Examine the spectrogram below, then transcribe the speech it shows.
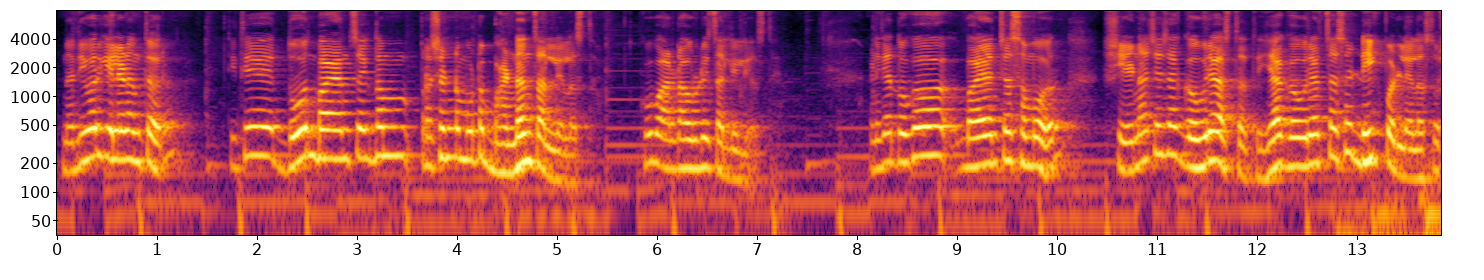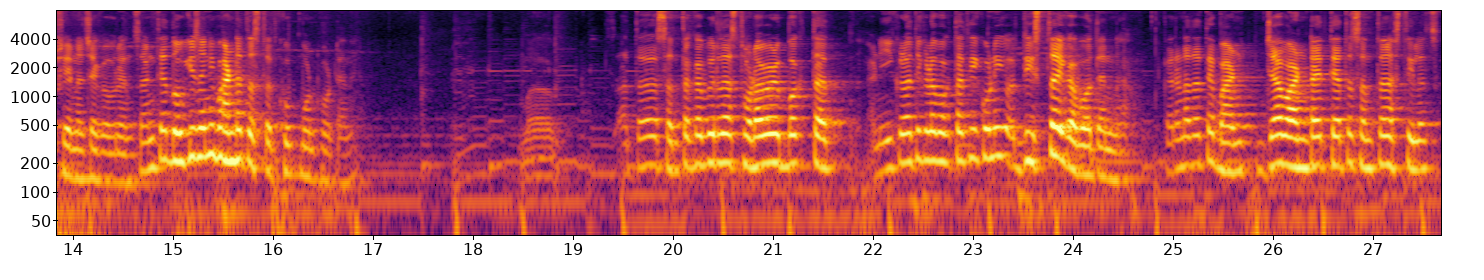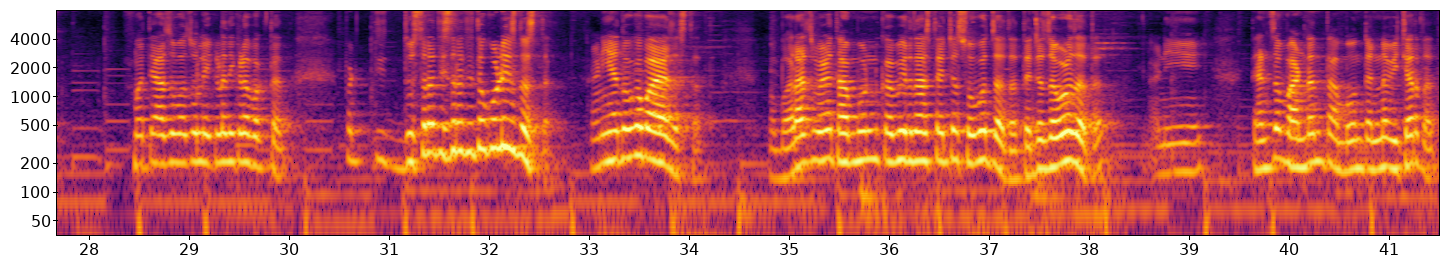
नदीवर गेल्यानंतर तिथे दोन बायांचं एकदम प्रचंड मोठं भांडण चाललेलं असतं. खूप आरडाओरडी चाललेली असते. आणि त्या दोघं बायांच्या समोर शेणाच्या ज्या गौऱ्या असतात ह्या गौऱ्यांचा असा ढीक पडलेला असतो शेणाच्या गौऱ्यांचा आणि त्या दोघी जणी भांडत असतात खूप मोठमोठ्याने. मग आता संत कबीरदास थोडा वेळ बघतात आणि इकडं तिकडं बघतात की कोणी दिसतंय का बुवा त्यांना? कारण आता ते भांड ज्या भांडतायत त्या तर संत नसतीलच. मग ते आजूबाजूला इकडं तिकडं बघतात. पण ती दुसरं तिसरं तिथं कोणीच नसतं. आणि ह्या दोघं बायाच असतात. बराच वेळ थांबून कबीरदास त्यांच्यासोबत जातात त्यांच्या जवळ जातात आणि त्यांचं भांडण थांबवून त्यांना विचारतात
